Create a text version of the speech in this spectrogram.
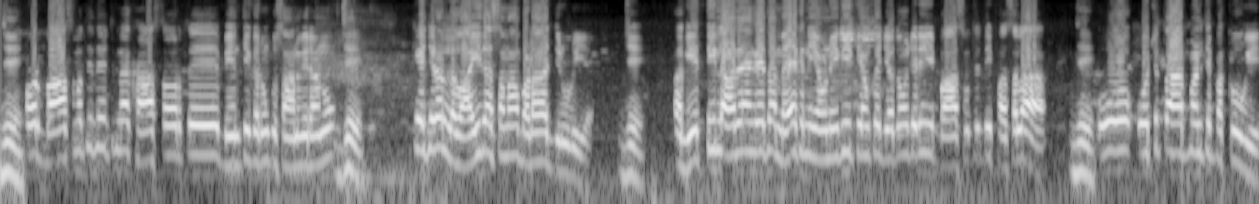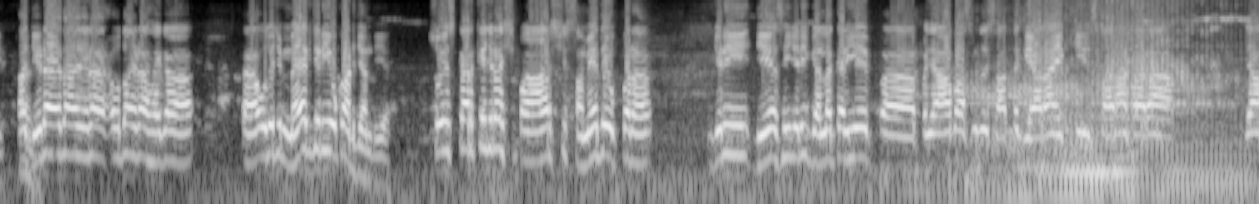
ਜੀ। ਔਰ ਬਾਸਮਤੀ ਦੇ ਵਿੱਚ ਮੈਂ ਖਾਸ ਤੌਰ ਤੇ ਬੇਨਤੀ ਕਰੂੰ ਕਿਸਾਨ ਵੀਰਾਂ ਨੂੰ ਜੀ। ਕਿ ਜਿਹੜਾ ਲਵਾਈ ਦਾ ਸਮਾਂ ਬੜਾ ਜ਼ਰੂਰੀ ਹੈ ਜੀ। ਅਗੇਤੀ ਲਾ ਦੇਾਂਗੇ ਤਾਂ ਮਹਿਕ ਨਹੀਂ ਆਉਣੀਗੀ ਕਿਉਂਕਿ ਜਦੋਂ ਜਿਹੜੀ ਬਾਸਮਤੀ ਦੀ ਫਸਲ ਆ ਉਹ ਉੱਚ ਤਾਪਮਾਨ 'ਚ ਪੱਕੂਗੀ। ਤਾਂ ਜਿਹੜਾ ਇਹਦਾ ਜਿਹੜਾ ਉਹਦਾ ਜਿਹੜਾ ਹੈਗਾ ਉਹਦੇ 'ਚ ਮਹਿਕ ਜਿਹੜੀ ਉਹ ਘਟ ਜਾਂਦੀ ਹੈ। ਸੋ ਇਸ ਕਰਕੇ ਜਿਹੜਾ ਸਿਫਾਰਸ਼ ਸਮੇਂ ਦੇ ਉੱਪਰ ਜਿਹੜੀ ਜੇ ਅਸੀਂ ਜਿਹੜੀ ਗੱਲ ਕਰੀਏ ਪੰਜਾਬ ਬਾਸਮਤੀ 7 11 21 17 18 ਜਾਂ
